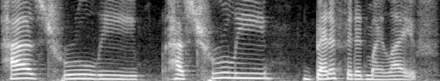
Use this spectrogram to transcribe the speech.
has truly has truly benefited my life.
